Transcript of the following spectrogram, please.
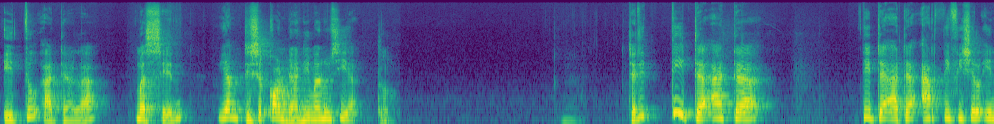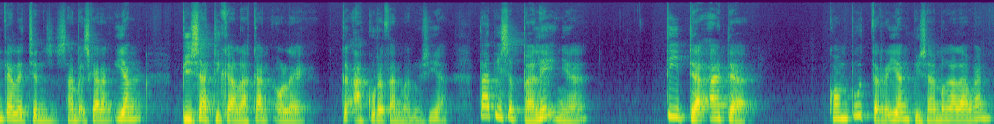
itu adalah mesin yang disekondani manusia. Tuh. Jadi tidak ada tidak ada artificial intelligence sampai sekarang yang bisa dikalahkan oleh keakuratan manusia. Tapi sebaliknya tidak ada komputer yang bisa mengalahkan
